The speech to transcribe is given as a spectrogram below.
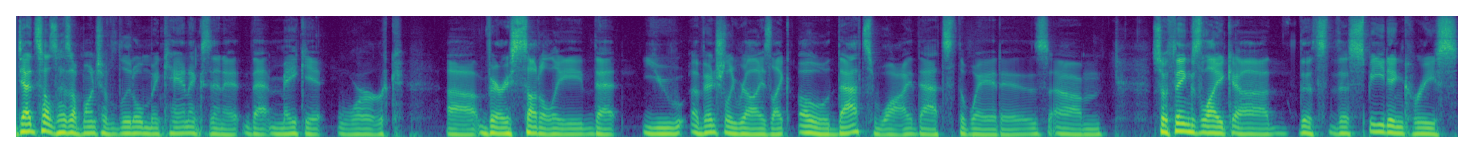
Dead Cells has a bunch of little mechanics in it that make it work uh, very subtly. That you eventually realize, like, oh, that's why that's the way it is. Um, so things like uh, the the speed increase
